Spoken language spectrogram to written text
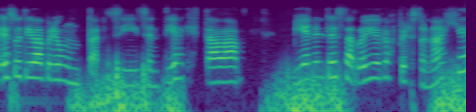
eso te iba a preguntar, si sentías que estaba bien el desarrollo de los personajes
